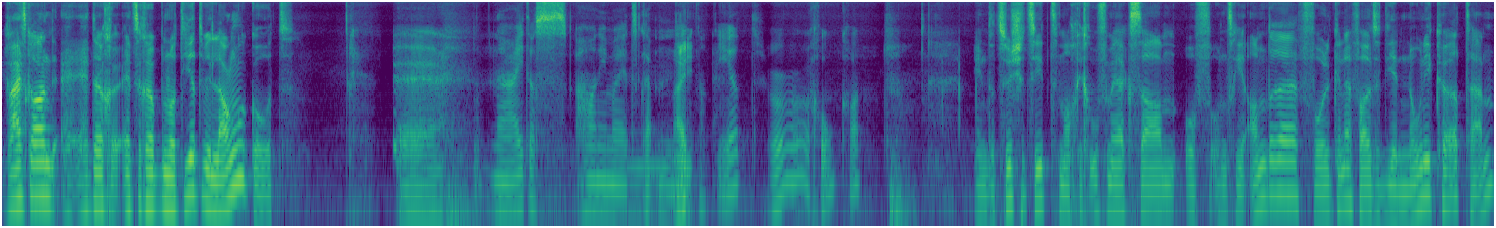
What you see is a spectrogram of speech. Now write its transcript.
Ich weiß gar nicht, hat, euch, hat sich jemand notiert, wie lange er geht? Äh. Nein, das habe ich mir jetzt, glaube ich, Nein. nicht notiert. Oh, kommt gerade. In der Zwischenzeit mache ich aufmerksam auf unsere anderen Folgen, falls ihr die noch nicht gehört habt.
